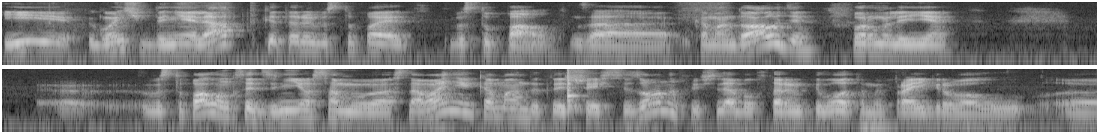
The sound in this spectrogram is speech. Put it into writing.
И гонщик Даниэль Апт, который выступает, выступал за команду Audi в Формуле Е, э, выступал он, кстати, за нее с самого основания команды, то есть 6 сезонов, и всегда был вторым пилотом и проигрывал э,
